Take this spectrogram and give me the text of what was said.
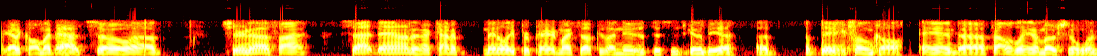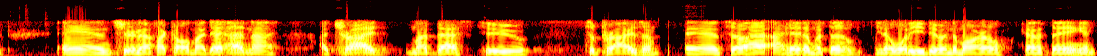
I gotta call my dad." So uh, sure enough, I sat down and I kind of mentally prepared myself because I knew that this was going to be a, a a big phone call and uh, probably an emotional one. And sure enough, I called my dad and I I tried my best to surprise him. And so I, I hit him with a you know what are you doing tomorrow kind of thing and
